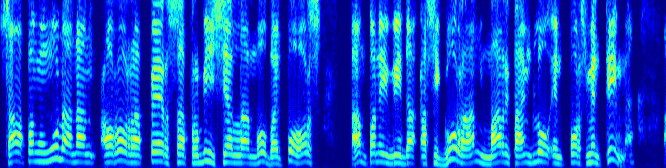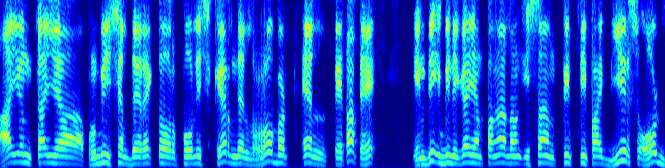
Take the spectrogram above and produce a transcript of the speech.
sa pangunguna ng Aurora Persa Provincial Mobile Force with the Kasiguran Maritime Law Enforcement Team. Ayon kay uh, Provincial Director Police Colonel Robert L. Petate, hindi ibinigay ang pangalang isang 55 years old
